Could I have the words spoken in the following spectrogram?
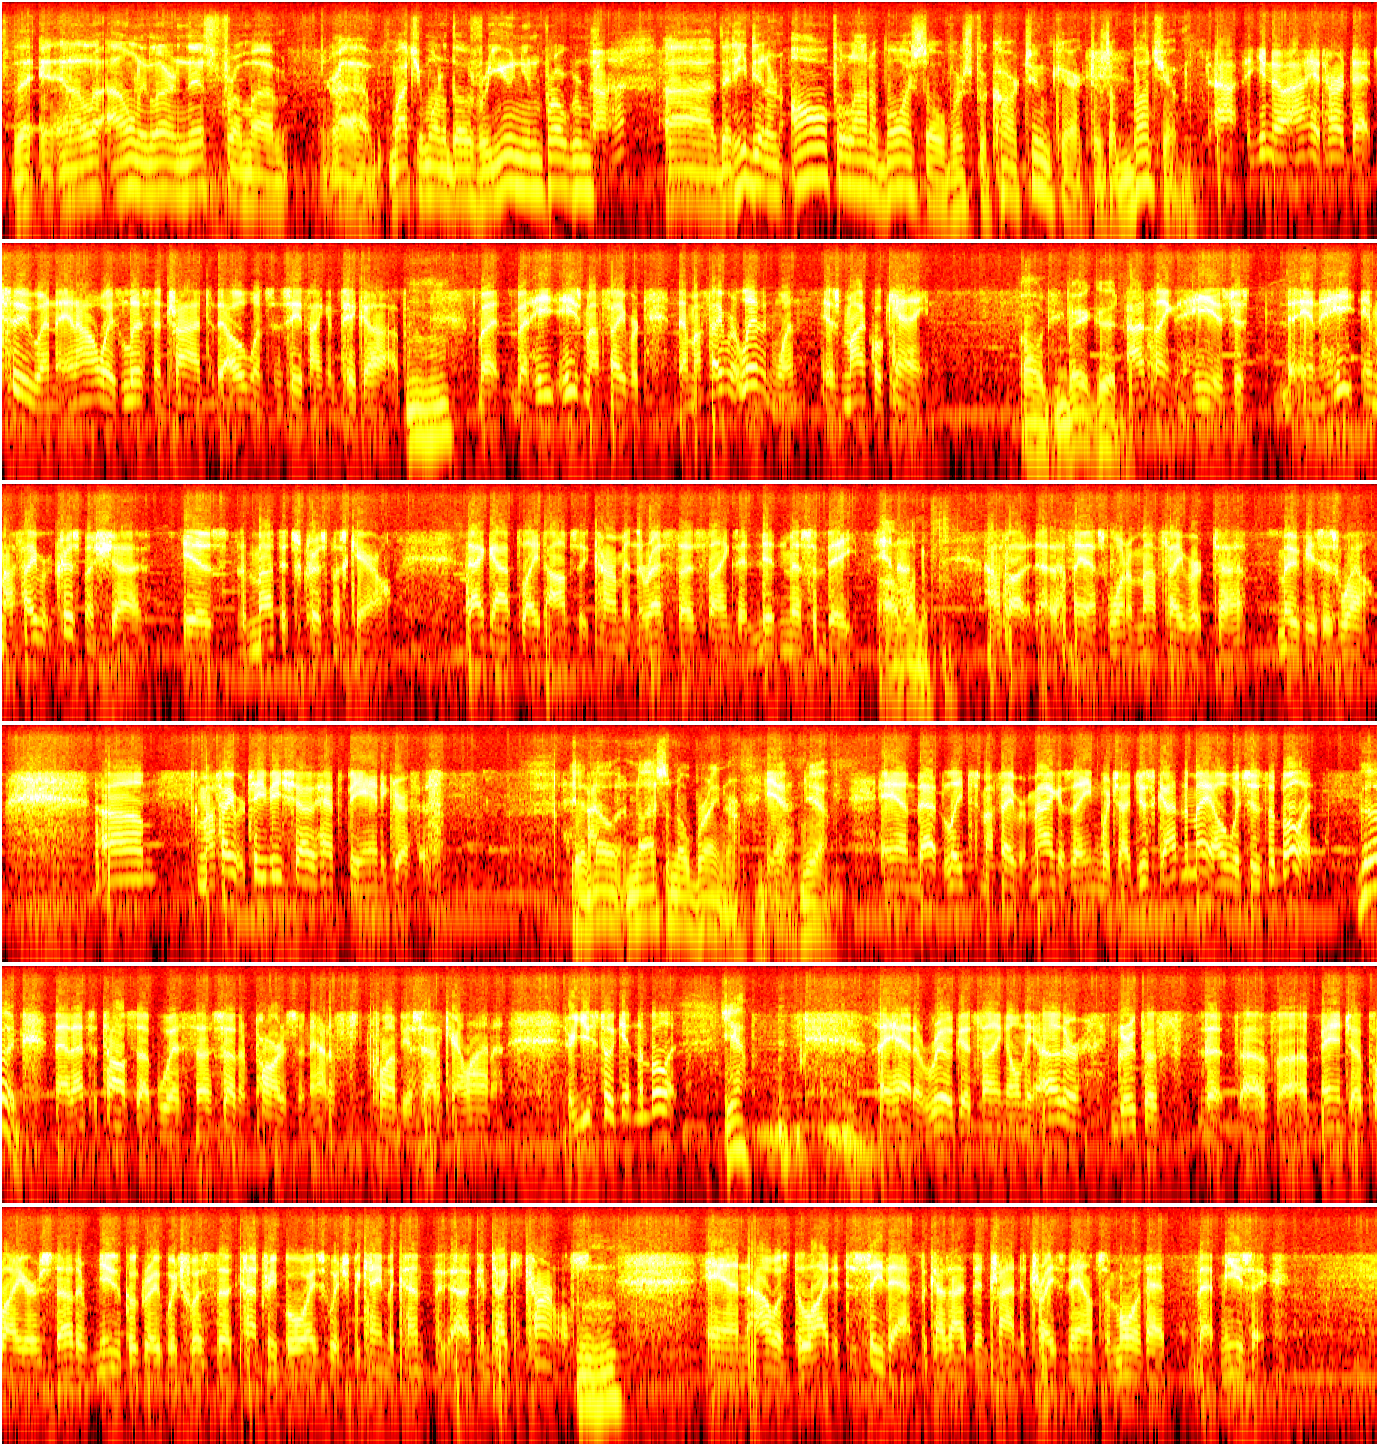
that, and I, I only learned this from um, uh, watching one of those reunion programs. Uh-huh. uh, that he did an awful lot of voiceovers for cartoon characters, a bunch of them. I, you know, I had heard that too, and, and I always listen and try to the old ones and see if I can pick up. Mm-hmm. But but he he's my favorite. Now my favorite living one is Michael Caine. Oh, very good. I think he is just, and he and my favorite Christmas show is the Muppets Christmas Carol. That guy played opposite Kermit and the rest of those things and didn't miss a beat. Oh, And I- wonderful. I thought I think that's one of my favorite uh, movies as well. Um, my favorite TV show had to be Andy Griffith. Yeah, no, no, that's a no-brainer. Yeah. Yeah. And that leads to my favorite magazine, which I just got in the mail, which is The Bullet. Good. Now, that's a toss-up with uh, Southern Partisan out of Columbia, South Carolina. Are you still getting The Bullet? Yeah. They had a real good thing on the other group of the, of uh, banjo players, the other musical group, which was the Country Boys, which became the Ken- uh, Kentucky Colonels. Mm-hmm. And I was delighted to see that because I'd been trying to trace down some more of that, that music.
